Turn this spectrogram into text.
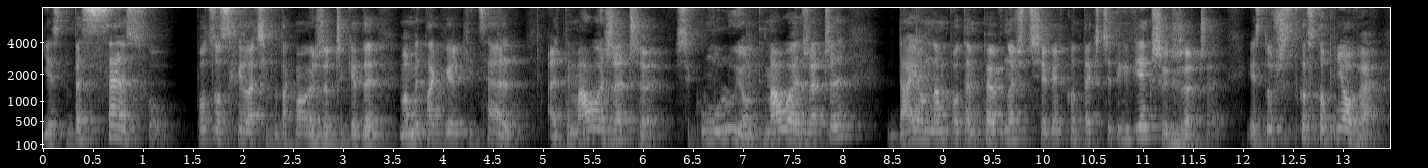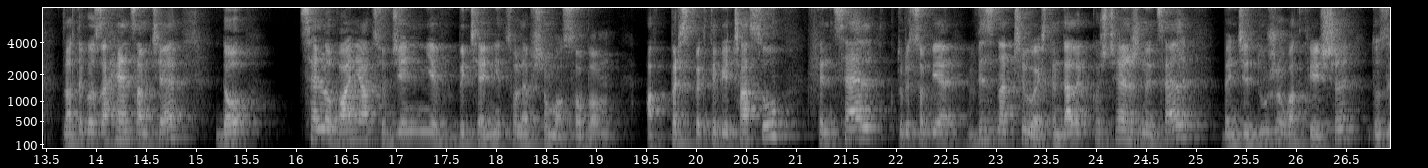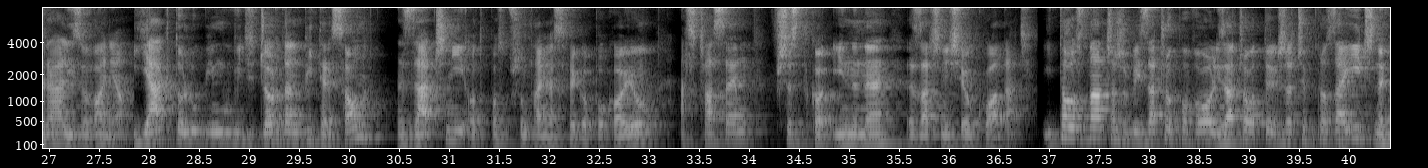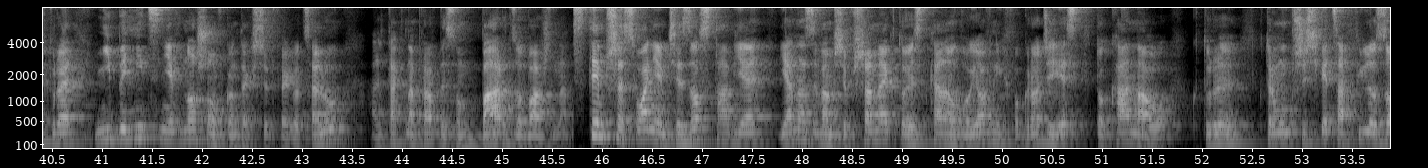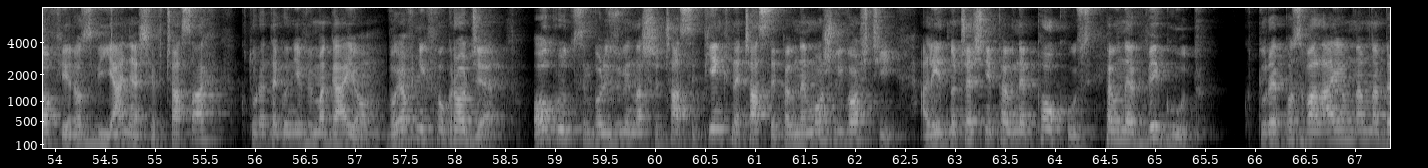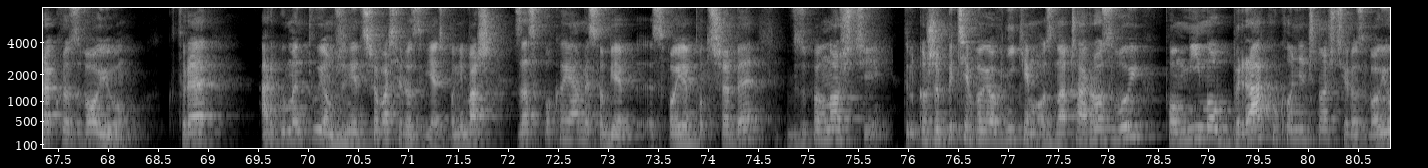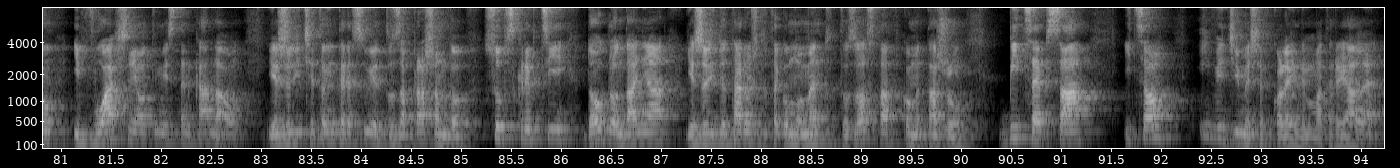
jest bez sensu. Po co schylać się po tak małe rzeczy, kiedy mamy tak wielki cel? Ale te małe rzeczy się kumulują, te małe rzeczy dają nam potem pewność siebie w kontekście tych większych rzeczy. Jest to wszystko stopniowe. Dlatego zachęcam Cię do celowania codziennie w bycie nieco lepszą osobą. A w perspektywie czasu ten cel, który sobie wyznaczyłeś, ten dalekosiężny cel, będzie dużo łatwiejszy do zrealizowania. Jak to lubi mówić Jordan Peterson, zacznij od posprzątania swojego pokoju, a z czasem wszystko inne zacznie się układać. I to oznacza, żebyś zaczął powoli, zaczął od tych rzeczy prozaicznych, które niby nic nie wnoszą w kontekście Twojego celu, ale tak naprawdę są bardzo ważne. Z tym przesłaniem Cię zostawię. Ja nazywam się Przemek, to jest kanał Wojownik w Ogrodzie. Jest to kanał, który, któremu przyświeca filozofię rozwijania się w czasach, które tego nie wymagają. Wojownik w Ogrodzie. Ogród symbolizuje nasze czasy, piękne czasy, pełne możliwości, ale jednocześnie pełne pokus, pełne wygód, które pozwalają nam na brak rozwoju, które argumentują, że nie trzeba się rozwijać, ponieważ zaspokajamy sobie swoje potrzeby w zupełności. Tylko, że bycie wojownikiem oznacza rozwój pomimo braku konieczności rozwoju i właśnie o tym jest ten kanał. Jeżeli Cię to interesuje, to zapraszam do subskrypcji, do oglądania. Jeżeli dotarłeś do tego momentu, to zostaw w komentarzu bicepsa i co? I widzimy się w kolejnym materiale.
